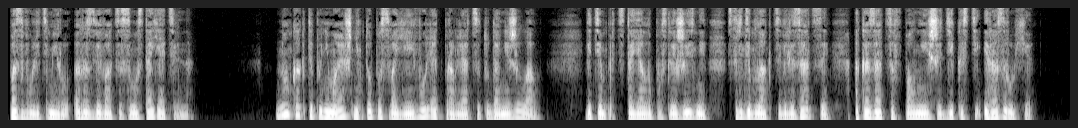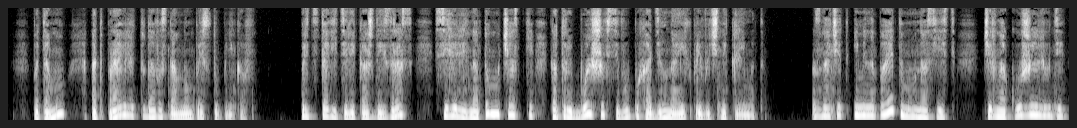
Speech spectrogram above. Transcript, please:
позволить миру развиваться самостоятельно. Но, как ты понимаешь, никто по своей воле отправляться туда не желал. ведь им предстояло после жизни среди благ цивилизации оказаться в полнейшей дикости и разрухе. Потому отправили туда в основном преступников. Представители каждой из рас селили на том участке, который больше всего походил на их привычный климат. Значит, именно поэтому у нас есть чернокожие люди,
